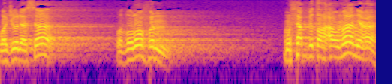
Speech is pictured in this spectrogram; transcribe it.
وجلساء وظروف مثبطة أو مانعة.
